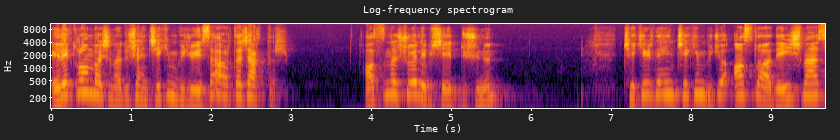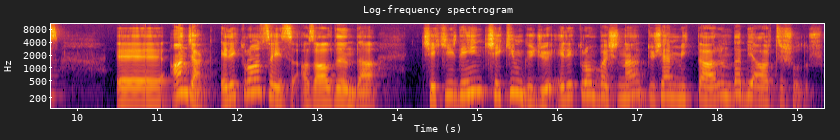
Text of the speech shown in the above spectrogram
Elektron başına düşen çekim gücü ise artacaktır. Aslında şöyle bir şey düşünün. Çekirdeğin çekim gücü asla değişmez. Ee, ancak elektron sayısı azaldığında çekirdeğin çekim gücü elektron başına düşen miktarında bir artış olur.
